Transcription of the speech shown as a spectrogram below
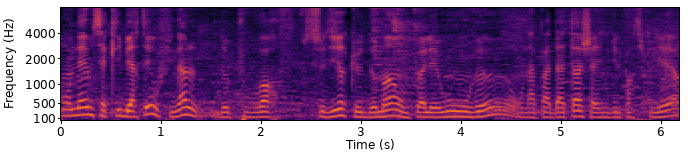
on, aime cette liberté au final de pouvoir se dire que demain on peut aller où on veut, on n'a pas d'attache à une ville particulière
